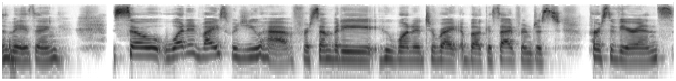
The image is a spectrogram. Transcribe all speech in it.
amazing so what advice would you have for somebody who wanted to write a book aside from just perseverance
